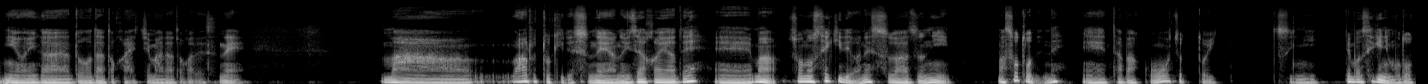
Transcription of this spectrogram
匂いがどうだとか、ヘチマだとかですね。まあ、ある時ですね、あの、居酒屋で、えーまあ、その席ではね、吸わずに、まあ、外でね、えータバコをちょっと吸いに行っても席に戻っ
